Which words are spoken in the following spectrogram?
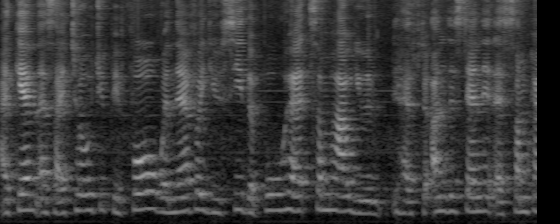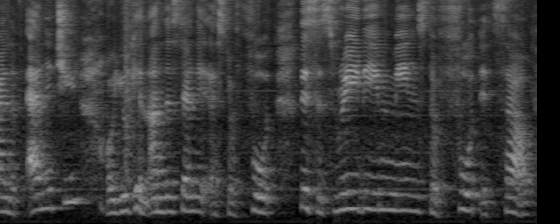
Again, as I told you before, whenever you see the bull head, somehow you have to understand it as some kind of energy or you can understand it as the food. This is really really means the food itself.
